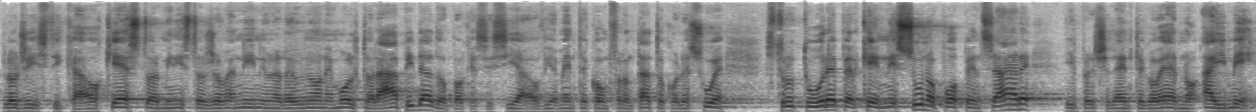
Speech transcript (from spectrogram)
logistica. Ho chiesto al Ministro Giovannini una riunione molto rapida, dopo che si sia ovviamente confrontato con le sue strutture, perché nessuno può pensare il precedente governo, ahimè,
